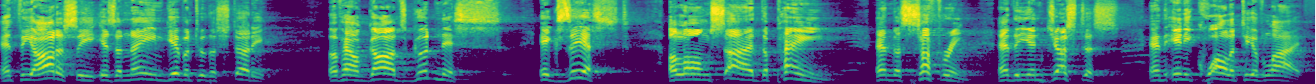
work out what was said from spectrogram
And theodicy is a name given to the study of how God's goodness exists alongside the pain and the suffering and the injustice and the inequality of life.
